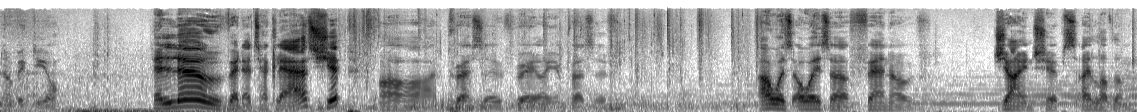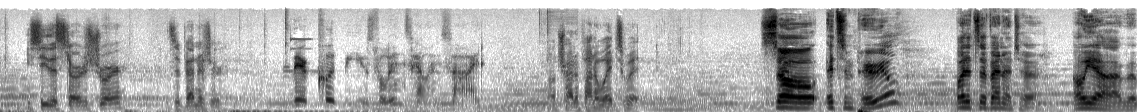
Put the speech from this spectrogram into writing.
No big deal. Hello, Venator class ship. Oh, impressive. Really impressive. I was always a fan of giant ships. I love them. You see the Star Destroyer? It's a Venator. There could be useful intel inside. I'll try to find a way to it. So, it's Imperial? But it's a Venator. Oh yeah, Re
